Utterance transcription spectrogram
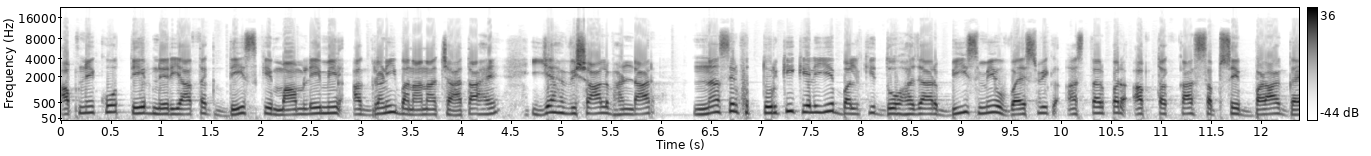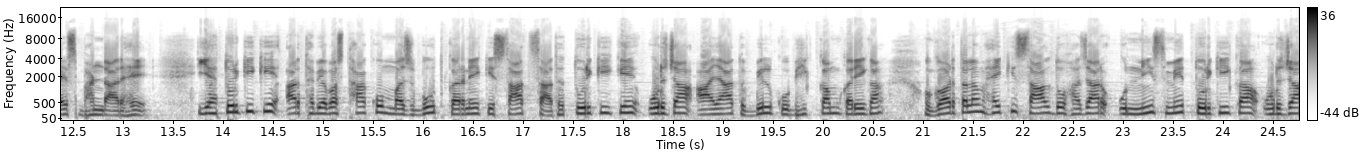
अपने को तेल निर्यातक देश के मामले में अग्रणी बनाना चाहता है। यह विशाल भंडार न सिर्फ़ तुर्की के लिए, बल्कि 2020 में वैश्विक स्तर पर अब तक का सबसे बड़ा गैस भंडार है। यह तुर्की की अर्थव्यवस्था को मज़बूत करने के साथ साथ तुर्की के ऊर्जा आयात बिल को भी कम करेगा। गौरतलब है कि साल 2019 में तुर्की का ऊर्जा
